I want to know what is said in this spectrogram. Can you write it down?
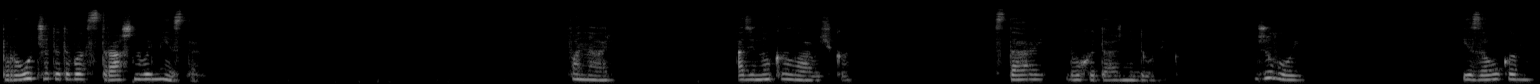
прочь от этого страшного места. Фонарь, одинокая лавочка, старый двухэтажный домик, жилой. Из-за окон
